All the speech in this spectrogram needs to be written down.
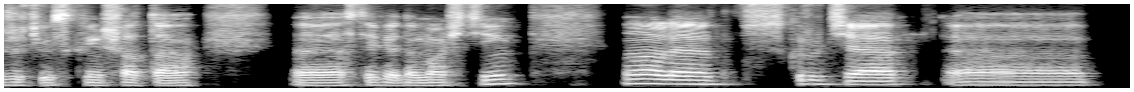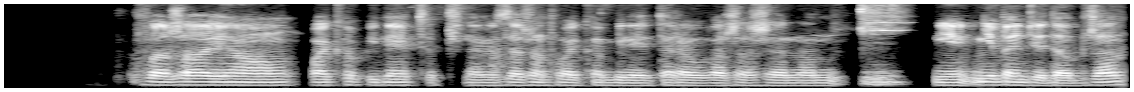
rzucił screenshota e, z tej wiadomości. No ale w skrócie e, uważają, Y Combinator, przynajmniej zarząd Y Combinatora uważa, że no nie, nie będzie dobrze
